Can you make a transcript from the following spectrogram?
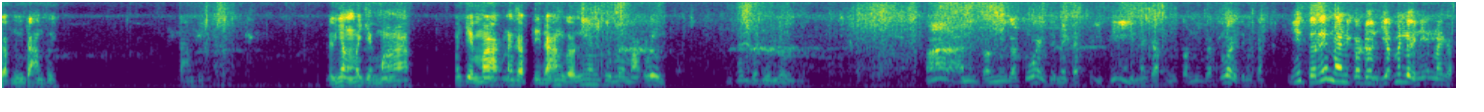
กับนี่ดังไป ดังที่หรือยังไม่ใช่มาร์กไม่ใช่มาร์กนะครับที่ดังตอนนี้คือไม่มาร์กเลยเพิ่งจะดูเลยอ่าอันนี้ตอนนี้ก็ช่วยแต่ไม่กับที่ที่นะครับนี่ตอนนี้ก็ช่วยแต่ไม่กับนี่ตัวนี้มานี่ก็เดินเหยียบไม่เลยนี่เห็นไหมครับ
